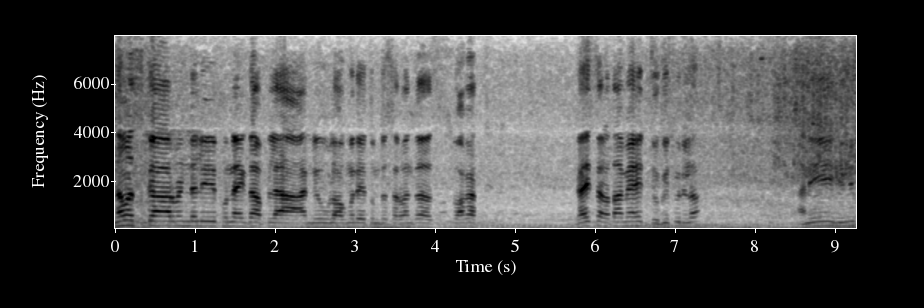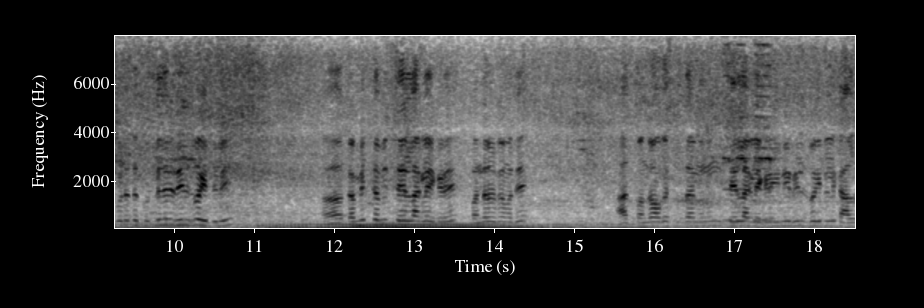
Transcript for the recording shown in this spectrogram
नमस्कार मंडळी पुन्हा एकदा आपल्या न्यू ब्लॉगमध्ये तुमचं सर्वांचं स्वागत. गाईज तर आता आम्ही आहेत जोगेश्वरीला. आणि हिंदी कुठं तर कुठली तरी रील्स बघितलेली. कमीत कमीत कमी सेल लागला इकडे पंधरा रुपयामध्ये. आज पंधरा ऑगस्ट सुद्धा आहे म्हणून सेल लागले इकडे. हिने रील्स बघितलेली काल.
